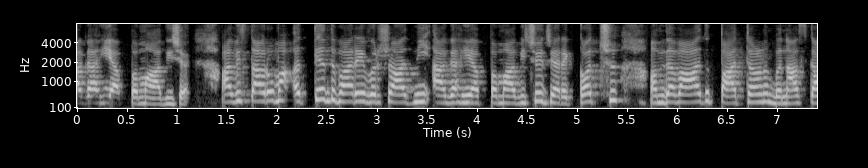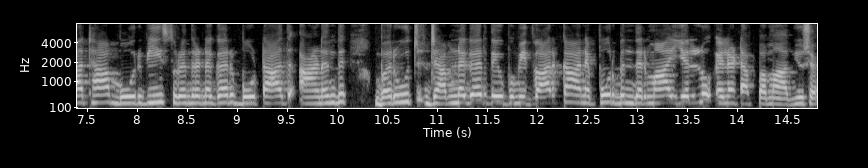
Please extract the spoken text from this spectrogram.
આગાહી આપવામાં આવી છે. આ વિસ્તારોમાં અત્યંત ભારે વરસાદની આગાહી આપવામાં આવી છે. જ્યારે કચ્છ, અમદાવાદ, પાટણ, બનાસકાંઠા, મોરબી, સુરેન્દ્રનગર, બોટાદ, આણંદ, ભરૂચ, જામનગર જામનગર, દેવભૂમિ દ્વારકા અને પોરબંદરમાં યલો એલર્ટ આપવામાં આવ્યું છે.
